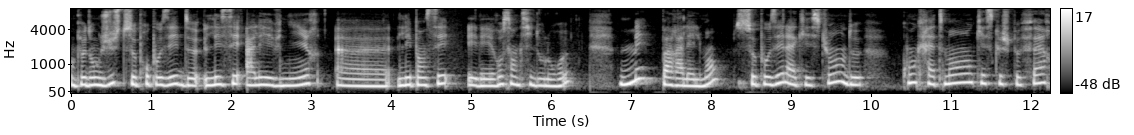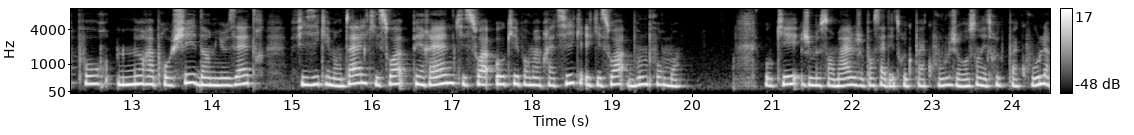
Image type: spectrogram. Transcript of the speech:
On peut donc juste se proposer de laisser aller et venir euh, les pensées et les ressentis douloureux, mais parallèlement se poser la question de concrètement qu'est-ce que je peux faire pour me rapprocher d'un mieux-être physique et mental qui soit pérenne, qui soit ok pour ma pratique et qui soit bon pour moi. Ok, je me sens mal, je pense à des trucs pas cool, je ressens des trucs pas cool,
